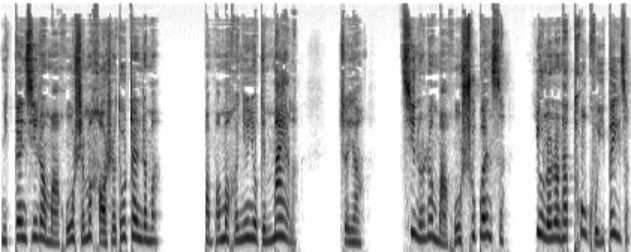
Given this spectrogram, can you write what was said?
你甘心让马红什么好事都占着吗？把毛毛和妞妞给卖了，这样既能让马红输官司，又能让他痛苦一辈子。”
